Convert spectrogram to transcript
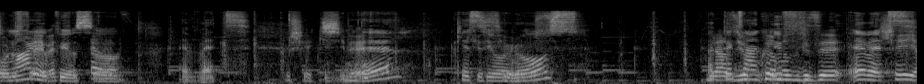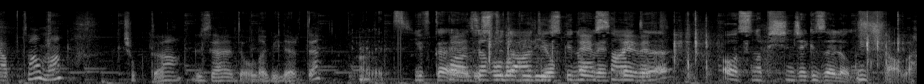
Paylaşımlar Evet. yapıyorsun. Evet. Bu şekilde. Şimdi kesiyoruz. Kesiyoruz. Biraz Hakikaten yufkamız üf, bizi evet. şey yaptı ama çok daha güzel de olabilirdi. Evet, yufka Bazen evet, üstü daha olabiliyor. düzgün Evet, olsaydı evet. olsun o pişince güzel olur. İnşallah.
